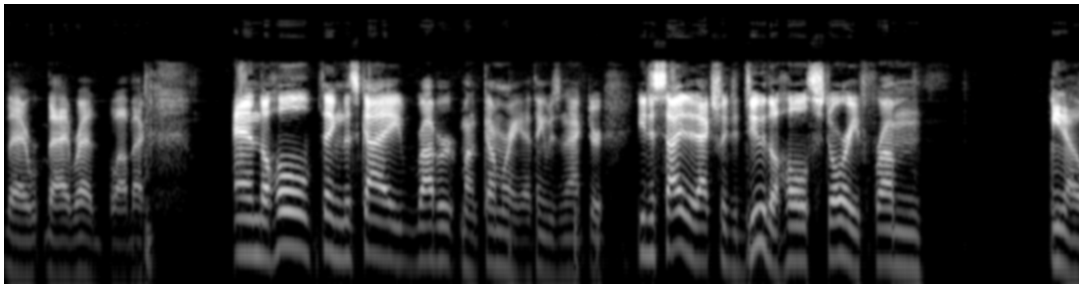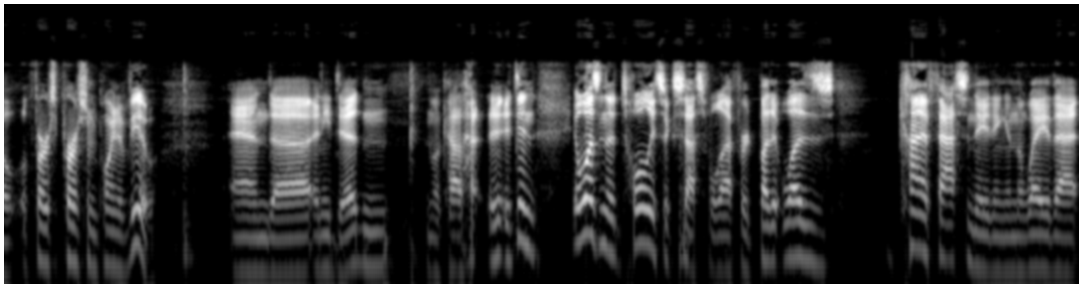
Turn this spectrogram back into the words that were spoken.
that I, that I read a while back. And the whole thing, this guy Robert Montgomery, I think he was an actor, he decided actually to do the whole story from, you know, a first person point of view, and uh, and he did, and look how that it, it didn't. It wasn't a totally successful effort, but it was kind of fascinating in the way that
